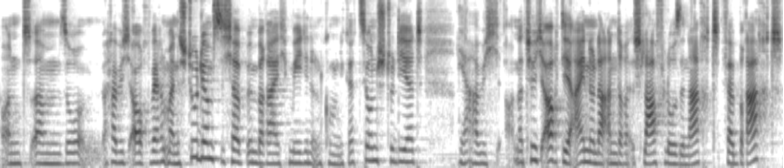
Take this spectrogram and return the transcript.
Und ähm, so habe ich auch während meines Studiums, ich habe im Bereich Medien und Kommunikation studiert, ja, habe ich natürlich auch die eine oder andere schlaflose Nacht verbracht.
